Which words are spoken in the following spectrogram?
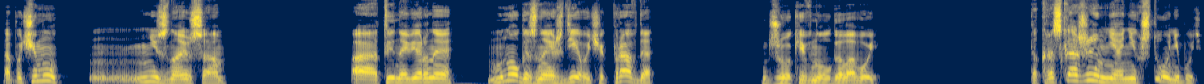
А почему? Не знаю сам. «А ты, наверное, много знаешь девочек, правда?» Джо кивнул головой. «Так расскажи мне о них что-нибудь,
